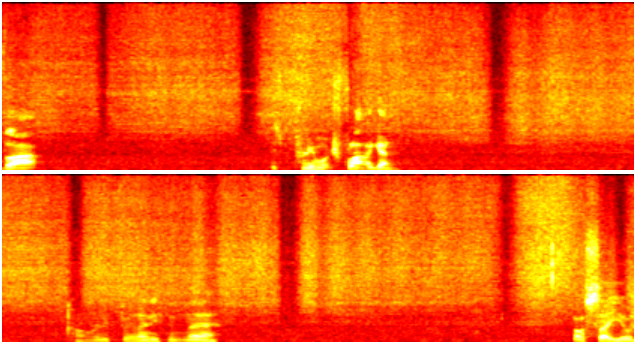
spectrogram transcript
that is pretty much flat again. Can't really feel anything there. Like I say, you'll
